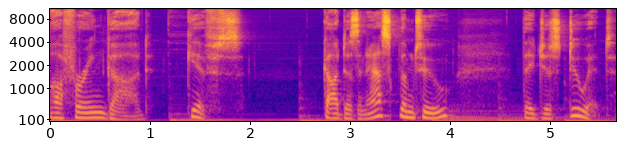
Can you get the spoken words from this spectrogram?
offering God gifts. God doesn't ask them to, they just do it.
